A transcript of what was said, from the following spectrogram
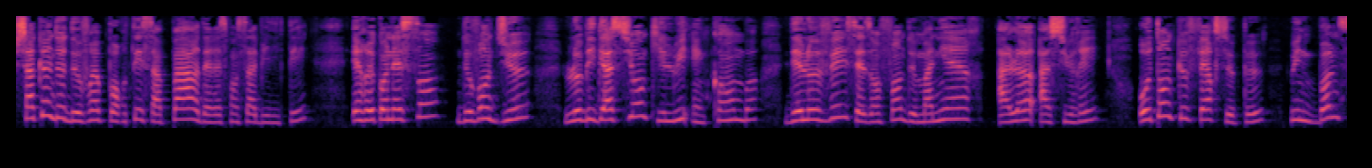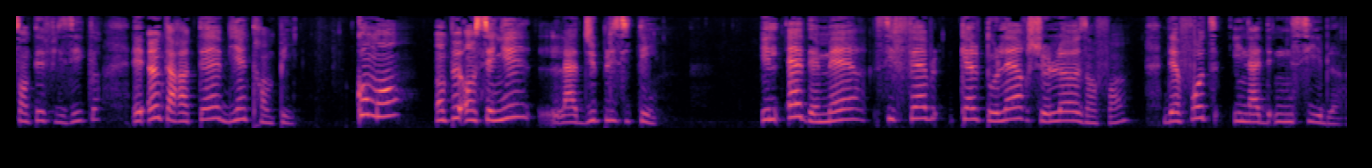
Chacun d'eux devrait porter sa part des responsabilités et reconnaissant devant Dieu l'obligation qui lui incombe d'élever ses enfants de manière à leur assurer, autant que faire se peut, une bonne santé physique et un caractère bien trempé. Comment on peut enseigner la duplicité? Il est des mères si faibles qu'elles tolèrent chez leurs enfants des fautes inadmissibles.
